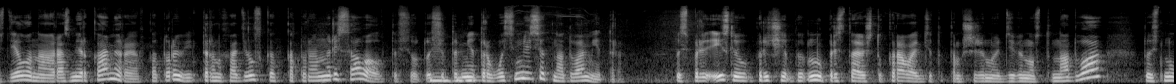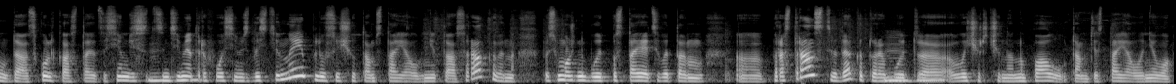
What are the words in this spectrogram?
сделано размер камеры, в которой Виктор находился, в которой он нарисовал это все. То есть mm-hmm. это метр восемьдесят на два метра. То есть, если ну, представить, что кровать где-то там шириной 90 на 2, то есть, ну да, сколько остается? 70 mm-hmm. сантиметров 80 до стены, плюс еще там стоял унитаз, раковина. То есть можно будет постоять в этом э, пространстве, да, которое mm-hmm. будет э, вычерчено на полу, там, где стоял у него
